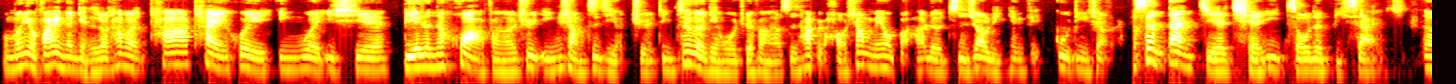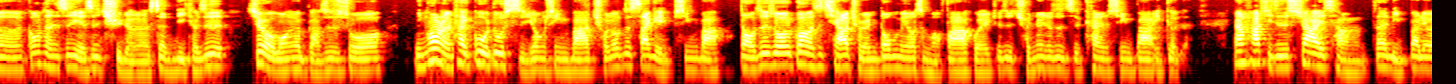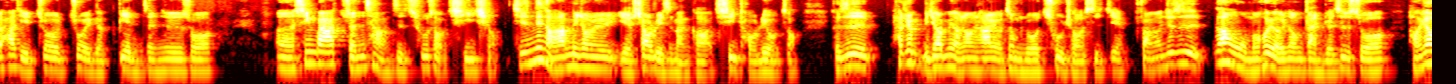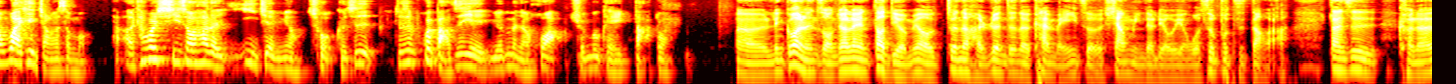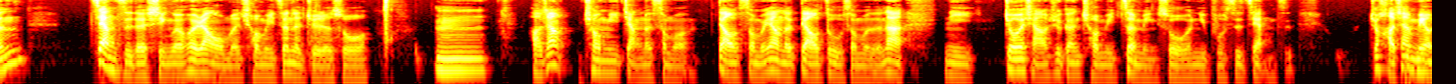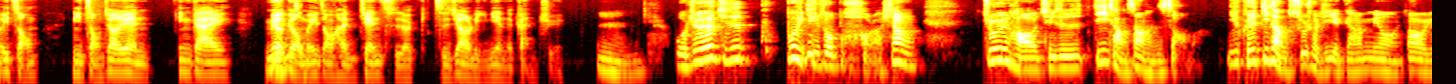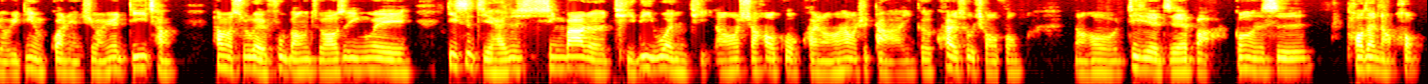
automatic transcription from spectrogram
我们有发现一个点是说，他们他太会因为一些别人的话，反而去影响自己的决定。这个点我觉得反而是他好像没有把他的执教理念给固定下来。圣诞节前一周的比赛，呃，工程师也是取得了胜利。可是就有网友表示说，林冠伦太过度使用辛巴，球都是塞给辛巴，导致说工程师其他球员都没有什么发挥，就是全队就是只看辛巴一个人。那他其实下一场在礼拜六，他其实做做一个辩证，就是说，嗯，辛巴整场只出手七球，其实那场他命中率也效率是蛮高，七投六中，可是他就比较没有让他有这么多触球时间，反而就是让我们会有一种感觉是说，好像外界讲了什么，他呃他会吸收他的意见没有错，可是就是会把这些原本的话全部可以打断。呃，林冠仁总教练到底有没有真的很认真的看每一则乡民的留言，我是不知道啦。但是可能这样子的行为会让我们球迷真的觉得说，嗯，好像球迷讲了什么调什么样的调度什么的，那你就会想要去跟球迷证明说你不是这样子，就好像没有一种你总教练应该没有给我们一种很坚持的执教理念的感觉。嗯。我觉得其实不一定说不好了，像朱云豪其实第一场上很少嘛，因为可是第一场输球其实也跟他没有到有一定的关联性嘛，因为第一场他们输给富邦，主要是因为第四节还是辛巴的体力问题，然后消耗过快，然后他们去打一个快速球风，然后季节直接把工程师抛在脑后。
